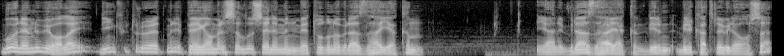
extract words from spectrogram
Bu önemli bir olay. Din kültürü öğretmeni Peygamber sallallahu aleyhi ve sellemin metoduna biraz daha yakın yani biraz daha yakın bir, bir katre bile olsa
